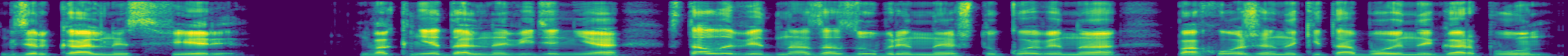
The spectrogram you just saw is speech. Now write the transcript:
к зеркальной сфере. В окне дальновидения стала видна зазубренная штуковина, похожая на китобойный гарпун.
